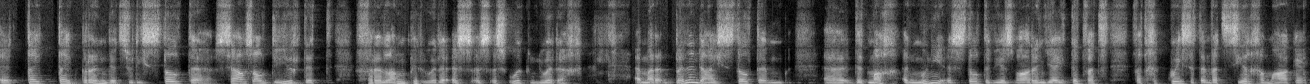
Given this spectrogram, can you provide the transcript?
Uh, tyd tyd bring dit so die stilte selfs al duur dit vir 'n lang periode is is is ook nodig. Uh, maar binne daai stilte uh dit mag in moenie 'n stilte wees waarin jy dit wat wat gekwes het en wat seer gemaak het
